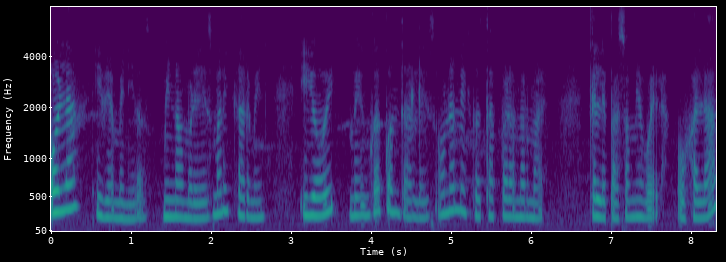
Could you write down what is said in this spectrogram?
Hola y bienvenidos. Mi nombre es Mari Carmen y hoy vengo a contarles una anécdota paranormal que le pasó a mi abuela. Ojalá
